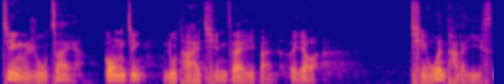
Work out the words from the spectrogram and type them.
敬如在啊，恭敬如他还亲在一般，所以要请问他的意思，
